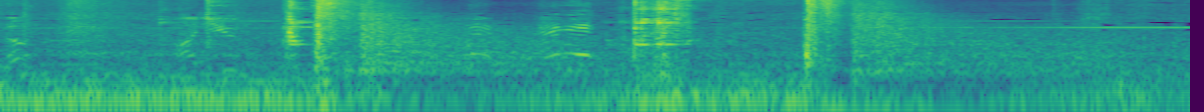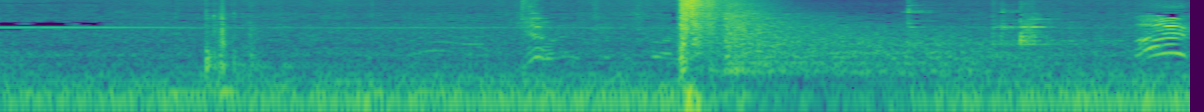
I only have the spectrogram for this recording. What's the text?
Go. On you. Hang it. Yep. Fire.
